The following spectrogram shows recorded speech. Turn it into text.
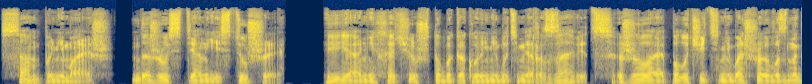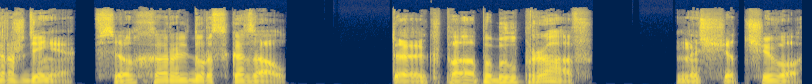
Сам понимаешь, даже у стен есть уши, и я не хочу, чтобы какой-нибудь мерзавец, желая получить небольшое вознаграждение, все Харальду рассказал. Так папа был прав. Насчет чего?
